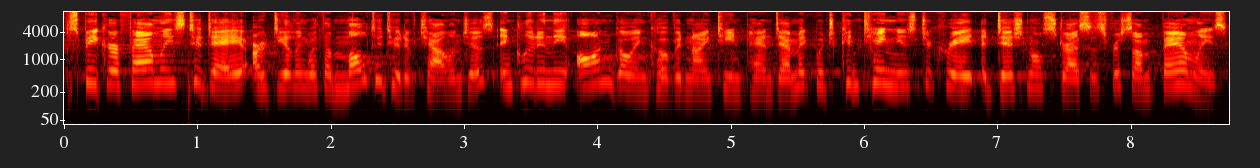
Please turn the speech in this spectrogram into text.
Speaker, families today are dealing with a multitude of challenges, including the ongoing COVID-19 pandemic, which continues to create additional stresses for some families.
